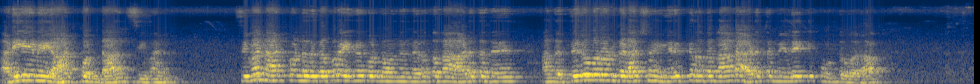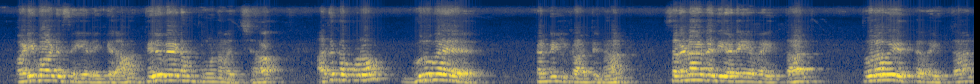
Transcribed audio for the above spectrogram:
அடியனை ஆட்கொண்டான் சிவன். சிவன் ஆட்கொண்டதுக்கு அப்புறம் எங்க கொண்டு வந்து நிறுத்தினா? அடுத்தது அந்த திருவருள் கடாட்சம் இருக்கிறதுனால அடுத்த நிலைக்கு கொண்டு வரான். வழிபாடு செய்ய வைக்கிறான். திருவேடம் பூண வச்சான். அதுக்கப்புறம் குருவை கண்ணில் காட்டினான். சரணாகதி அடைய வைத்தான். துறவு இருக்க வைத்தான்.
